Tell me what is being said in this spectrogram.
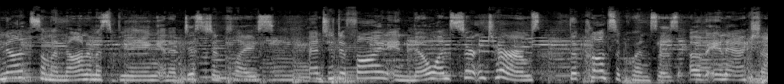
not some anonymous being in a distant place, and to define in no uncertain terms the consequences of inaction.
